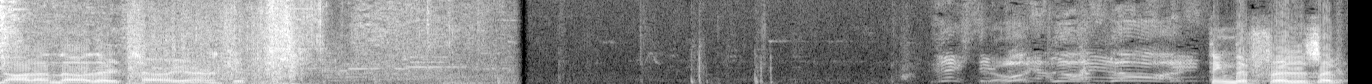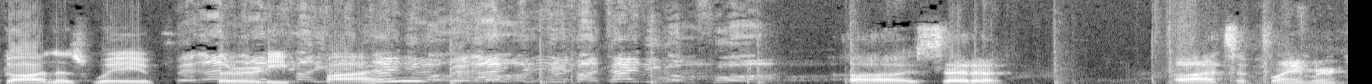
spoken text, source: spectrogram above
Not on the other tower, you're on a different. Think the furthest I've gotten is wave 35? Bereitet die Verteidigung vor! Uh, is that a? Oh, that's a flamer.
